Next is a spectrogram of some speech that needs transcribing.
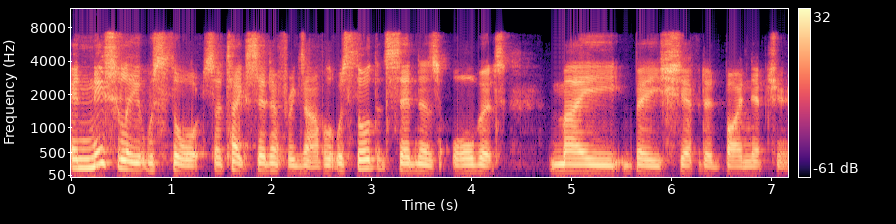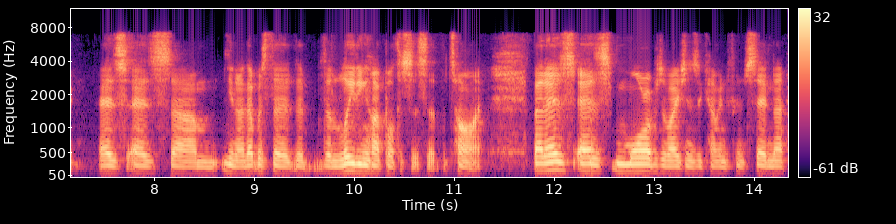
initially, it was thought. So take Sedna for example. It was thought that Sedna's orbit may be shepherded by Neptune, as as um, you know that was the, the the leading hypothesis at the time. But as as more observations are coming from Sedna,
